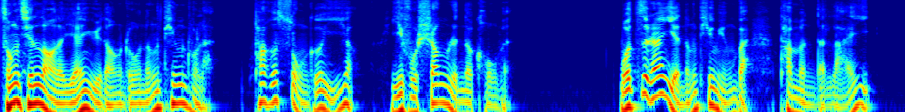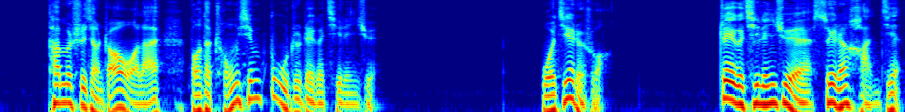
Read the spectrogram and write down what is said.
从秦老的言语当中能听出来，他和宋哥一样，一副商人的口吻。我自然也能听明白他们的来意。他们是想找我来帮他重新布置这个麒麟穴。我接着说，这个麒麟穴虽然罕见，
